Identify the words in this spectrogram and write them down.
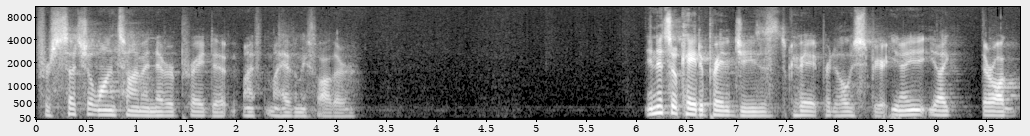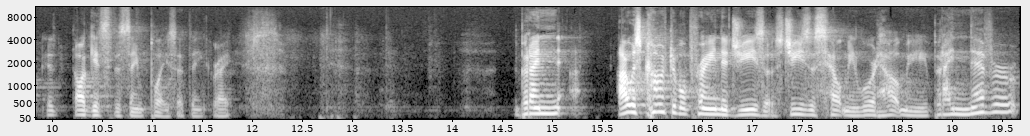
For such a long time, I never prayed to my, my Heavenly Father. And it's okay to pray to Jesus, to pray to the Holy Spirit. You know, you, you like they're all it all gets to the same place, I think, right? But I, I was comfortable praying to Jesus. Jesus, help me. Lord, help me. But I never,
